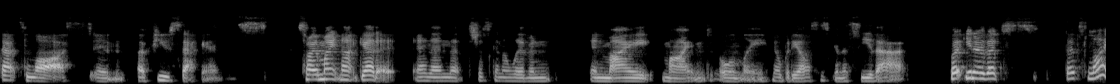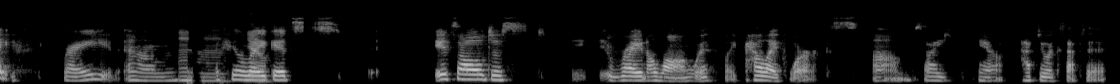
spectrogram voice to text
That's lost in a few seconds. So I might not get it. And then that's just going to live in in my mind only. Nobody else is going to see that. But you know, that's that's life, right? Um, mm-hmm. I feel yeah. like it's it's all just eh, right along with like how life works. Um, so I, you know, have to accept it.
